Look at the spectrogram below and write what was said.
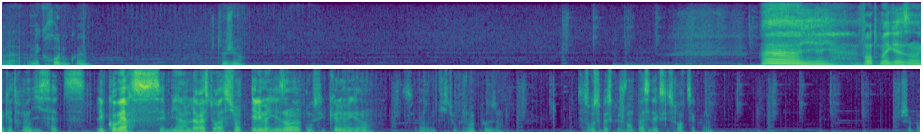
Oh là, le mec relou quoi. Je te jure. Aïe aïe aïe. Vente magasin 97. Les commerces, c'est bien la restauration et les magasins ou c'est que les magasins? C'est une question que je me pose. Ça se trouve, c'est parce que je vends pas assez d'accessoires, sais quoi? Je sais pas.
